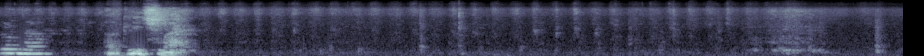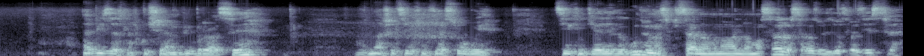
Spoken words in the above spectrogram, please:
Ну да. Отлично. Обязательно включаем вибрации. В нашей технике особой техники Олега Гудвина, специального мануального массажа, сразу идет воздействие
